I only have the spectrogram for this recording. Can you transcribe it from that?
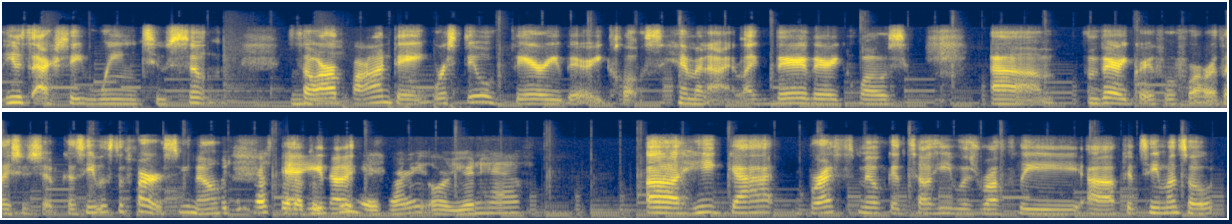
he was actually weaned too soon. So mm-hmm. our bonding, we're still very very close. Him and I, like very very close. Um, I'm very grateful for our relationship because he was the first, you know. and, you know, years, right, or a year and a half. Uh, he got breast milk until he was roughly uh, 15 months old.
